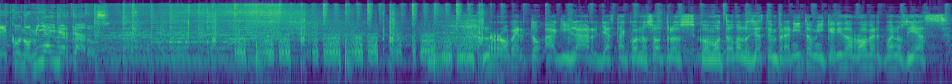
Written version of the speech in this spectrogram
Economía y mercados. Roberto Aguilar ya está con nosotros como todos los días tempranito. Mi querido Robert, buenos días.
